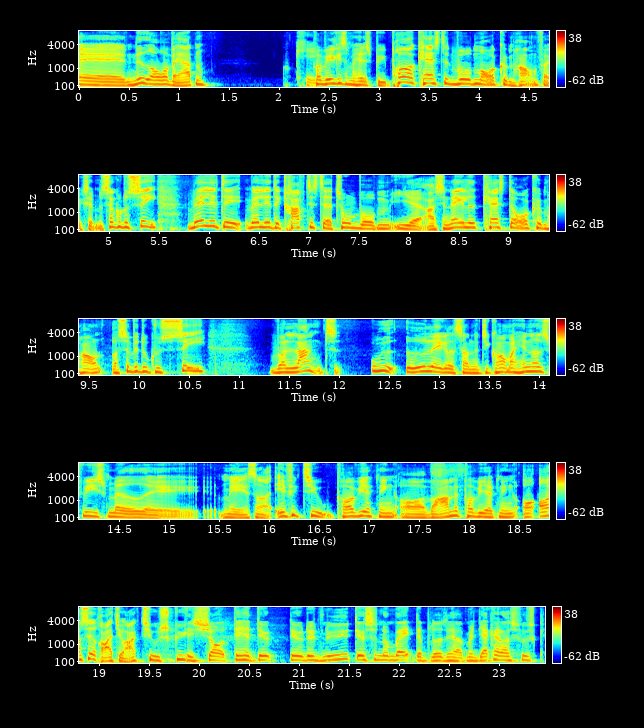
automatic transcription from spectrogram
øh, ned over verden Okay. på hvilken som helst by. Prøv at kaste et våben over København for eksempel. Så kan du se, vælge det, vælge det kraftigste atomvåben i øh, arsenalet, kaste det over København, og så vil du kunne se, hvor langt ud ødelæggelserne, de kommer henholdsvis med, øh, med sådan effektiv påvirkning og varmepåvirkning, og også radioaktiv sky. Det er sjovt. Det, her, det, er jo, det er jo det nye. Det er jo så normalt, det er blevet det her. Men jeg kan også huske,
